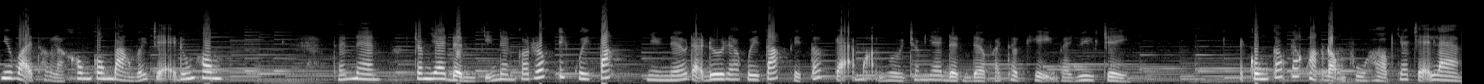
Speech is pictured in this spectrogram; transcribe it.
Như vậy thật là không công bằng với trẻ đúng không? Thế nên, trong gia đình chỉ nên có rất ít quy tắc, nhưng nếu đã đưa ra quy tắc thì tất cả mọi người trong gia đình đều phải thực hiện và duy trì. Phải cung cấp các hoạt động phù hợp cho trẻ làm.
